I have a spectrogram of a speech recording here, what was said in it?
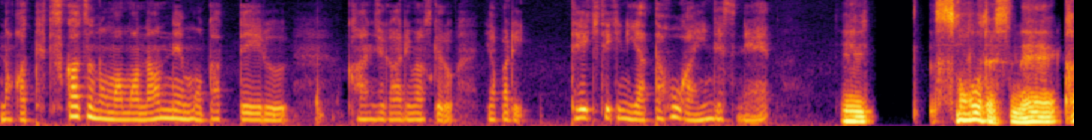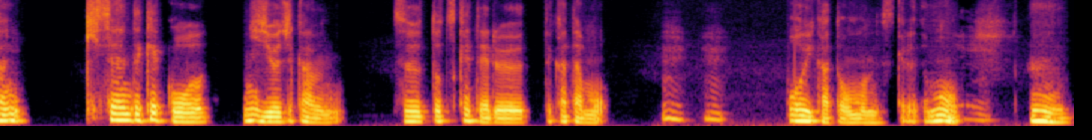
なんか手つかずのまま何年も経っている感じがありますけど、やっぱり定期的にやった方がいいんですね。えーそうですね。換気扇で結構24時間ずっとつけてるって方もうん、うん。多いかと思うんですけれども、えうん。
